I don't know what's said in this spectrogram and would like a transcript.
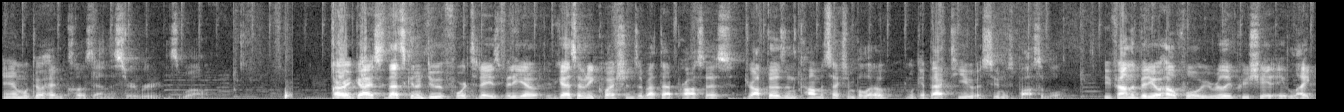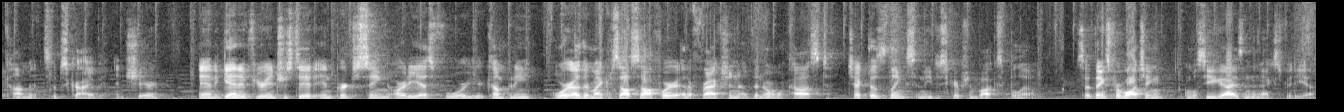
And we'll go ahead and close down the server as well. All right guys, so that's gonna do it for today's video. If you guys have any questions about that process, drop those in the comment section below and we'll get back to you as soon as possible. If you found the video helpful, we really appreciate a like, comment, subscribe, and share. And again, if you're interested in purchasing RDS for your company or other Microsoft software at a fraction of the normal cost, check those links in the description box below. So thanks for watching, and we'll see you guys in the next video.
